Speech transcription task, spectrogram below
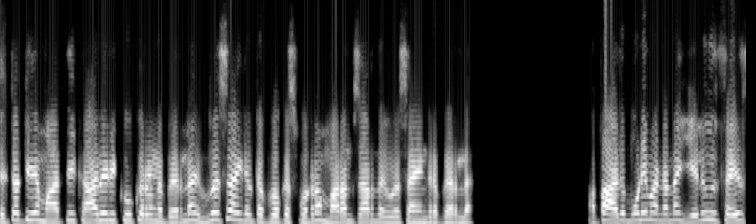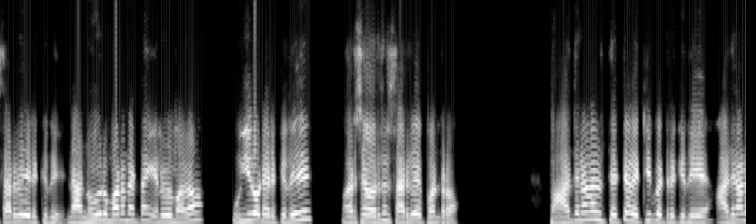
திட்டத்தையே மாத்தி காவேரி கூக்குறங்கிற பேர்ல விவசாயிகள்ட்ட ஃபோக்கஸ் பண்றோம். மரம் சார்ந்த விவசாயங்கிற பேர்ல. அப்ப அது மூலியமா என்னன்னா 70% சர்வே இருக்குது. நான் நூறு மரம் நட்டா 70 மரம் உயிரோட இருக்குது. வருஷம் வருஷம் சர்வே பண்றோம். இப்போ அதனால அந்த திட்டம் வெற்றி பெற்றிருக்குது. அதனால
